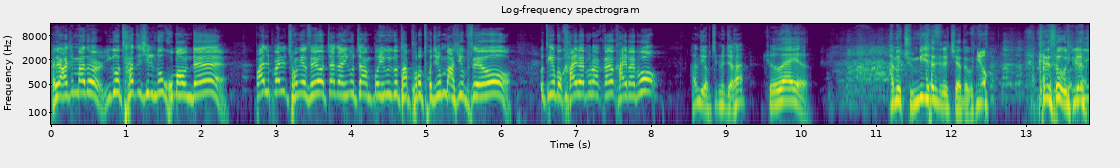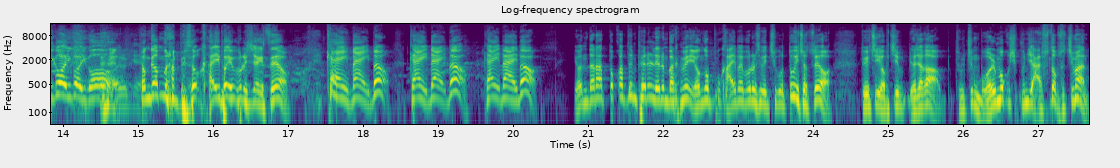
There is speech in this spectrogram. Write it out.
아니, 아줌마들 이거 사 드시는 건 고마운데 빨리빨리 정해서요. 짜장이고 짬뽕이고 이거 다 불어 터지면 맛이 없어요. 어떻게 뭐 가위바위보 할까요? 가위바위보? 하는데 옆집 여자가 좋아요. 하며 준비 자세를 취하더군요. 그래서 우리는 이거 이거 이거 네. 이렇게. 현관문 앞에서 가위바위보를 시작했어요. 가위바위보, 가위바위보, 가위바위보. 연달아 똑같은 표를 내는 바람에 연거푸 가위바위보를 외치고 또 외쳤어요. 도대체 옆집 여자가 둘 중 뭘 먹고 싶은지 알 수도 없었지만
